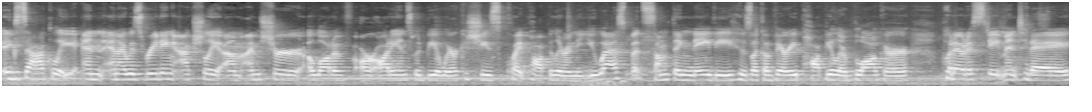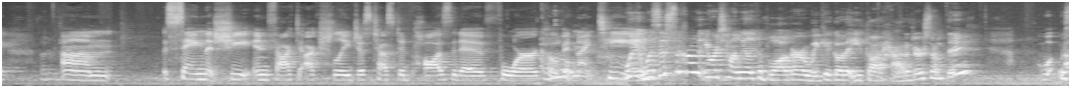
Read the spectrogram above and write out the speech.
Exactly, and and I was reading actually. Um, I'm sure a lot of our audience would be aware because she's quite popular in the U.S. But Something Navy, who's like a very popular blogger, put out a statement today, um, saying that she in fact actually just tested positive for COVID nineteen. Oh. Wait, was this the girl that you were telling me like a blogger a week ago that you thought had it or something? Was this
